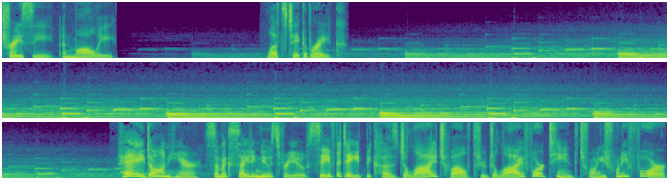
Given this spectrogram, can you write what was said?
Tracy, and Molly. Let's take a break. Hey, Dawn here. Some exciting news for you. Save the date because July 12th through July 14th, 2024,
